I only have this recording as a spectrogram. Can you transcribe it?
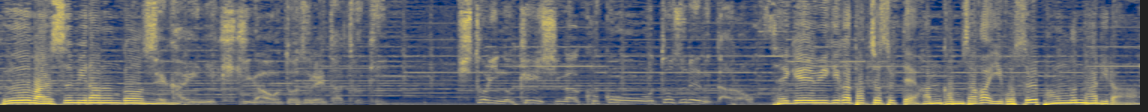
그 말씀이라는 건 세계 위기가 닥쳤을 때 한 검사가 이곳을 방문하리라.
